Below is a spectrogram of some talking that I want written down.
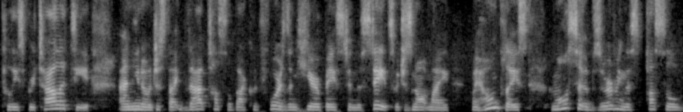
police brutality and you know just like that tussle back and forth and here based in the states which is not my my home place i'm also observing this tussle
